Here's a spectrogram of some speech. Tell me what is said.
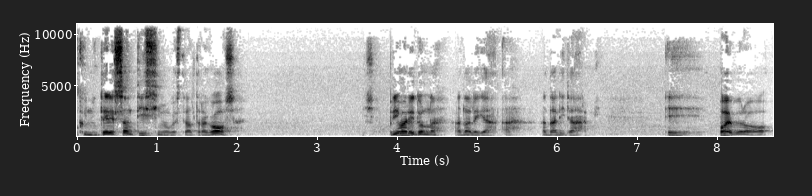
Quindi interessantissimo quest'altra cosa. Dice, prima ritorno ad, allega, ad alitarmi, e poi però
